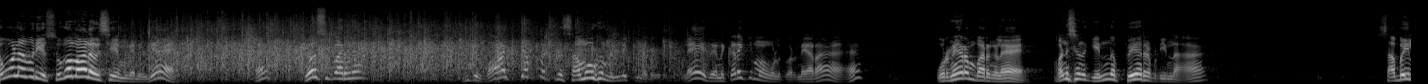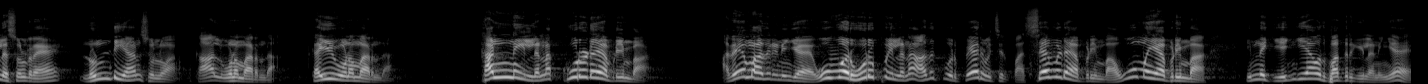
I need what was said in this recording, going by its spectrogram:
எவ்வளோ பெரிய சுகமான விஷயம்ங்க நீங்கள் அஹ், யோசிச்சு பாருங்க. இது வாக்கப்பட்ட சமூகம் இன்னைக்கு நடுவர்களே இது எனக்கு கிடைக்குமா உங்களுக்கு ஒரு நேரம்? ஒரு நேரம் பாருங்களேன் மனுஷனுக்கு என்ன பேர் அப்படின்னா சபையில் சொல்கிறேன் நொண்டியான்னு சொல்லுவான் கால் ஊனமாக இருந்தால் கை ஊனமாக இருந்தா. கண்ணு இல்லைன்னா குருடன் அப்படிம்பா. அதே மாதிரி நீங்கள் ஒவ்வொரு உறுப்பு இல்லைன்னா அதுக்கு ஒரு பேர் வச்சிருப்பான் செவிடு அப்படிம்பா ஊமை அப்படிம்பா. இன்னைக்கு எங்கேயாவது பார்த்துருக்கீங்களா நீங்கள்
